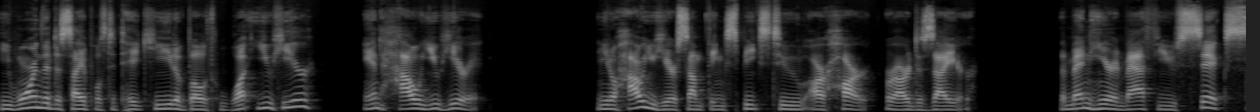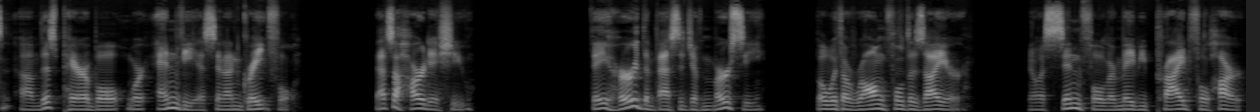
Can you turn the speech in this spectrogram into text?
He warned the disciples to take heed of both what you hear and how you hear it. You know, how you hear something speaks to our heart or our desire. The men here in Matthew 6, um, this parable, were envious and ungrateful. That's a hard issue. They heard the message of mercy, but with a wrongful desire, you know, a sinful or maybe prideful heart.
